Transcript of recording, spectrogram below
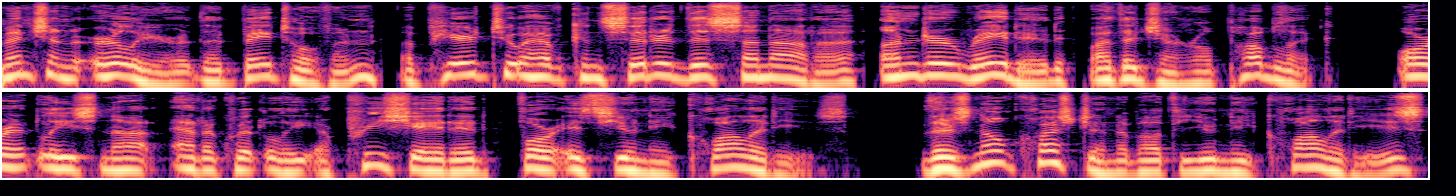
Mentioned earlier that Beethoven appeared to have considered this sonata underrated by the general public, or at least not adequately appreciated for its unique qualities. There's no question about the unique qualities,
